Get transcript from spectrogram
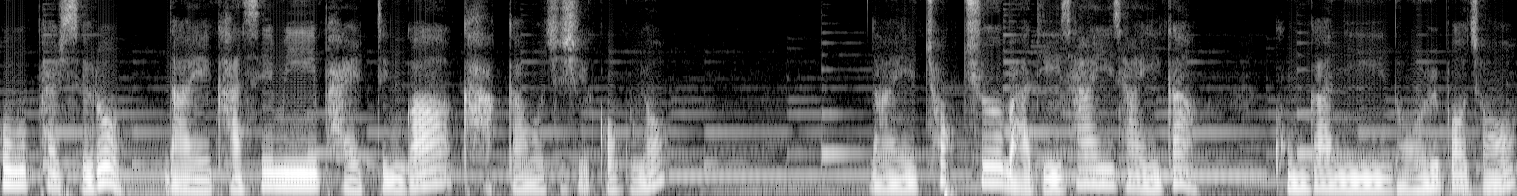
호흡할수록 나의 가슴이 발등과 가까워지실 거고요. 나의 척추 마디 사이사이가 공간이 넓어져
